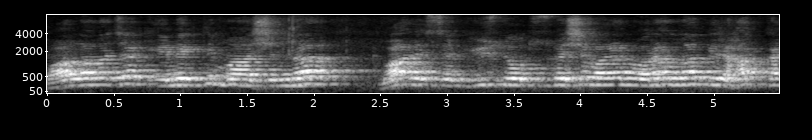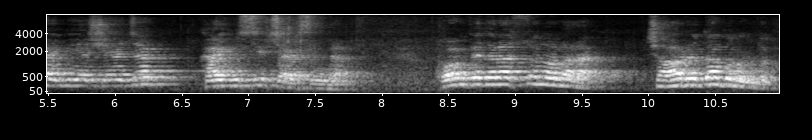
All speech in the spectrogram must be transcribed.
bağlanacak emekli maaşında maalesef %35'e varan oranla bir hak kaybı yaşayacak kaygısı içerisinde. Konfederasyon olarak çağrıda bulunduk.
